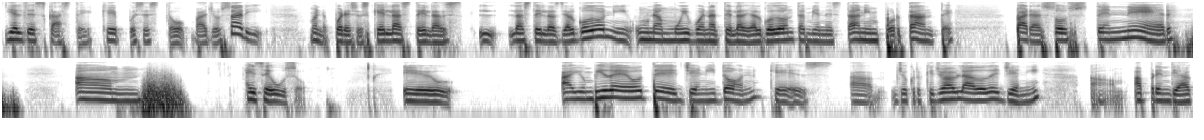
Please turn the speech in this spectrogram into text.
y el desgaste que pues esto va a usar y bueno, por eso es que las telas, las telas de algodón y una muy buena tela de algodón también es tan importante para sostener ese uso. Eh, hay un video de Jenny Don, que es, yo creo que yo he hablado de Jenny, aprendí a,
